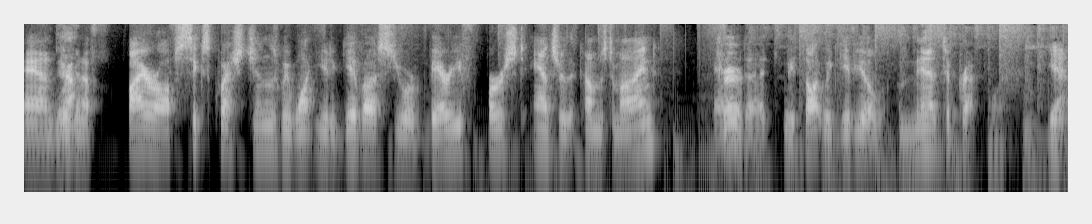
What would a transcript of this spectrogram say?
and we're Yeah. going to fire off six questions. We want you to give us your very first answer that comes to mind, and Sure. uh, we thought we'd give you a, minute to prep for it. Yeah,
